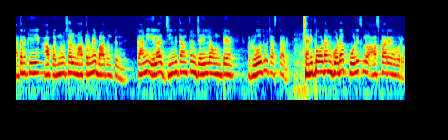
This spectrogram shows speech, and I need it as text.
అతనికి ఆ పది నిమిషాలు మాత్రమే బాధ ఉంటుంది. కానీ ఇలా జీవితాంతం జైల్లో ఉంటే రోజు చేస్తాడు. చనిపోవడానికి కూడా పోలీసులు ఆస్కారం ఇవ్వరు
